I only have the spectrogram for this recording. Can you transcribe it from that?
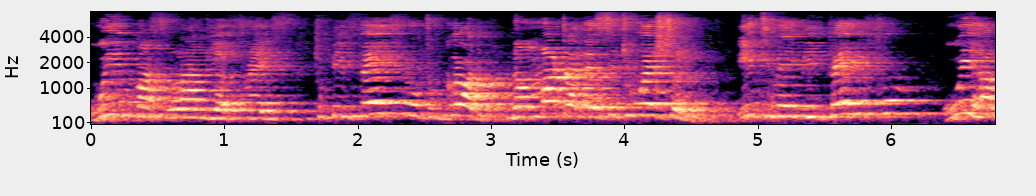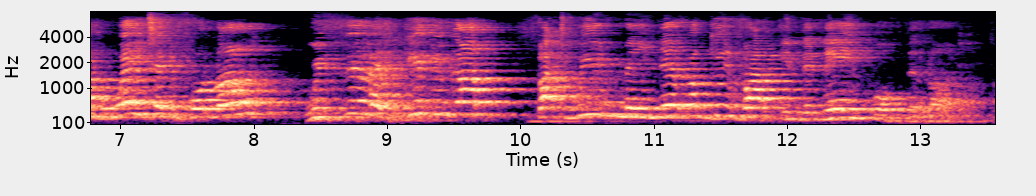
We must learn, dear friends, to be faithful to God no matter the situation. It may be painful. We have waited for long. We feel like giving up, but we may never give up in the name of the Lord.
